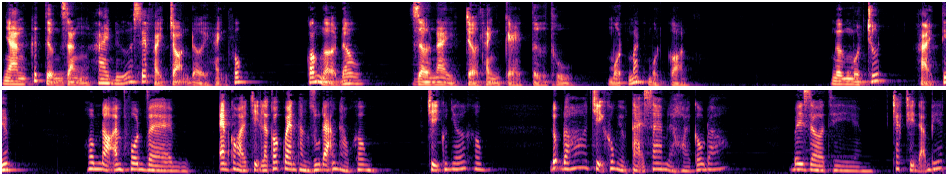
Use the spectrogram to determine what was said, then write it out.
Nhàn cứ tưởng rằng hai đứa sẽ phải chọn đời hạnh phúc Có ngờ đâu Giờ này trở thành kẻ tử thù Một mất một còn Ngừng một chút Hải tiếp Hôm nọ em phone về, em có hỏi chị là có quen thằng du đãng nào không? Chị có nhớ không? Lúc đó chị không hiểu tại sao em lại hỏi câu đó. Bây giờ thì chắc chị đã biết.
